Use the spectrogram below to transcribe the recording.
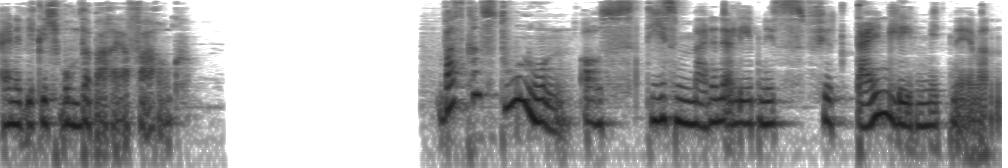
eine wirklich wunderbare Erfahrung. Was kannst du nun aus diesem meinen Erlebnis für dein Leben mitnehmen?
